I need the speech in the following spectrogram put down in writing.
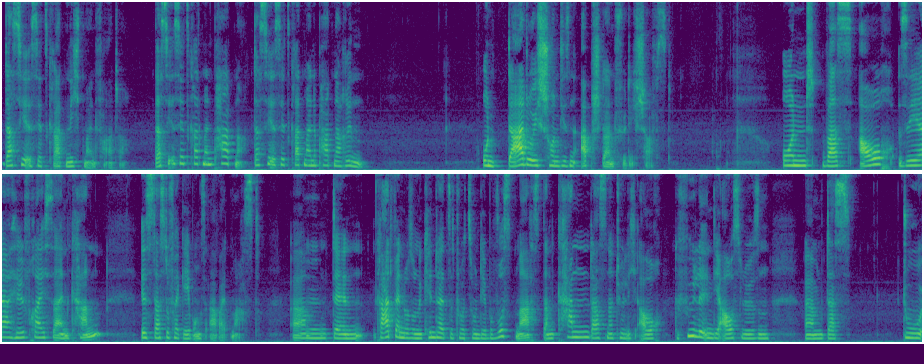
das hier ist jetzt gerade nicht mein Vater. Das hier ist jetzt gerade mein Partner. Das hier ist jetzt gerade meine Partnerin. Und dadurch schon diesen Abstand für dich schaffst. Und was auch sehr hilfreich sein kann, ist, dass du Vergebungsarbeit machst. Ähm, denn gerade wenn du so eine Kindheitssituation dir bewusst machst, dann kann das natürlich auch Gefühle in dir auslösen, ähm, dass du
